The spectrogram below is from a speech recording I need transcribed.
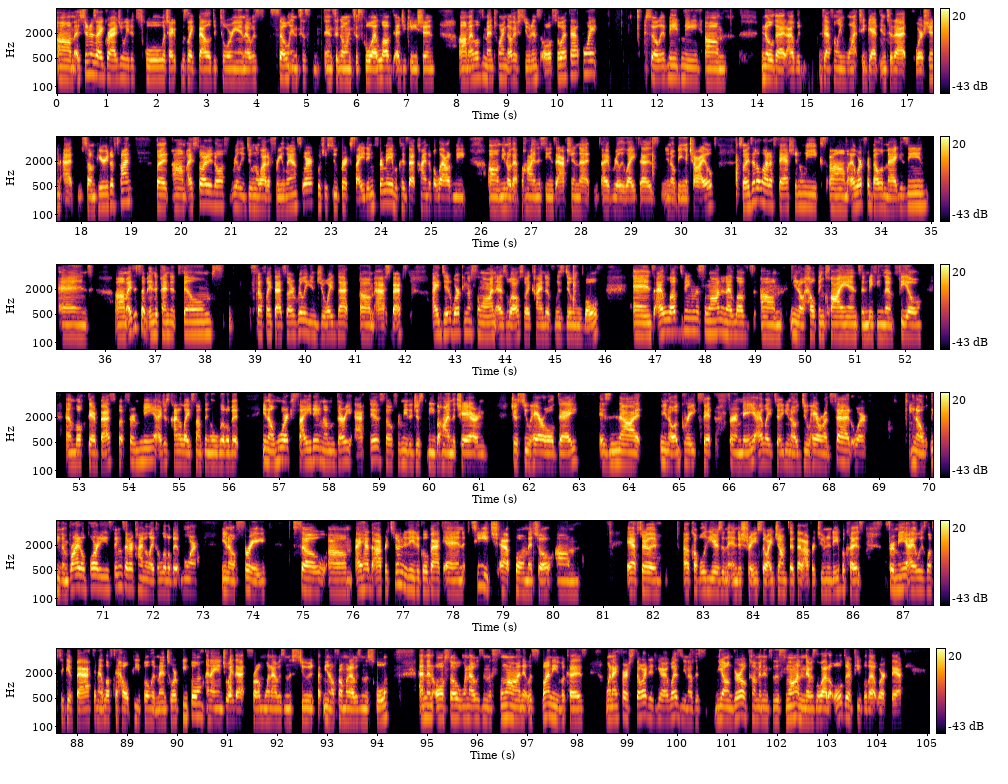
Um, as soon as I graduated school, which I was like valedictorian, I was so into into going to school. I loved education. Um, I loved mentoring other students also at that point. So it made me um, know that I would definitely want to get into that portion at some period of time. But um, I started off really doing a lot of freelance work, which was super exciting for me because that kind of allowed me, um, you know, that behind the scenes action that I really liked as, you know, being a child. So I did a lot of fashion weeks. Um, I worked for Bella Magazine and um, I did some independent films, stuff like that. So I really enjoyed that um, aspect. I did work in a salon as well. So I kind of was doing both and i loved being in the salon and i loved um, you know helping clients and making them feel and look their best. But for me i just kind of like something a little bit you know more exciting. I'm very active so for me to just be behind the chair and just do hair all day is not you know a great fit for me. I like to you know do hair on set or you know even bridal parties things that are kind of like a little bit more you know free so um, I had the opportunity to go back and teach at Paul Mitchell um, after a couple of years in the industry. So I jumped at that opportunity because for me, I always love to give back and I love to help people and mentor people. And I enjoy that from when I was in the student, you know, from when I was in the school. And then also when I was in the salon, it was funny because when I first started here, I was, you know, this young girl coming into the salon and there was a lot of older people that worked there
